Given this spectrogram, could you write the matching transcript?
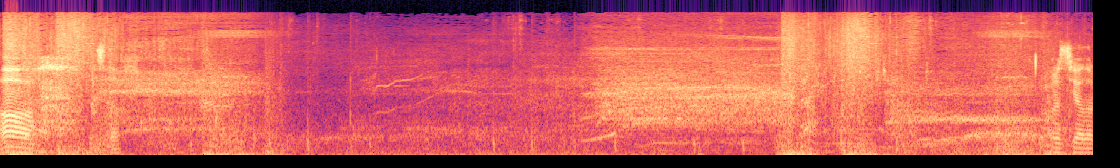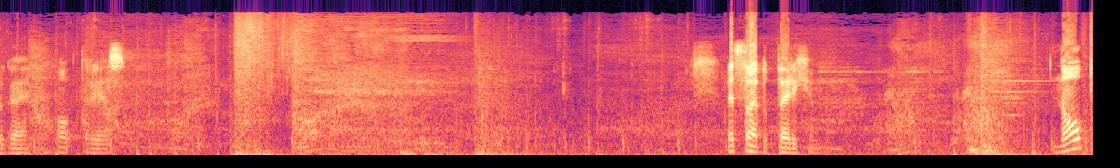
Oh, good stuff. Where's the other guy? Oh, there he is. Let's try to parry him. Nope.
